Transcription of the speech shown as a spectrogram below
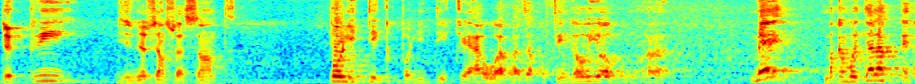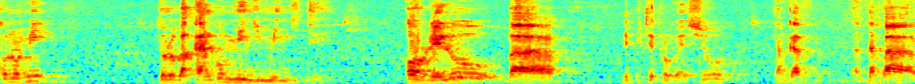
depuis 1960 politique politique awa baza kofinga oyo. Ah. mais makambo etala économie tolobaka yango mingimingi te. Or lelo ba député provinciaux tanga banda ba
